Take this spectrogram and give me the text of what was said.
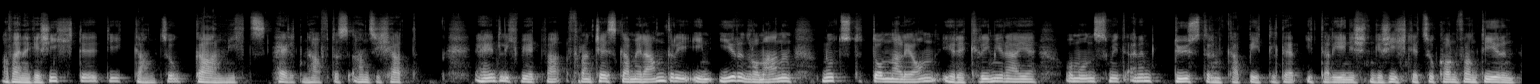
auf eine Geschichte, die ganz und gar nichts Heldenhaftes an sich hat. Ähnlich wie etwa Francesca Melandri in ihren Romanen nutzt Donna Leon ihre Krimireihe, um uns mit einem düsteren Kapitel der italienischen Geschichte zu konfrontieren.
